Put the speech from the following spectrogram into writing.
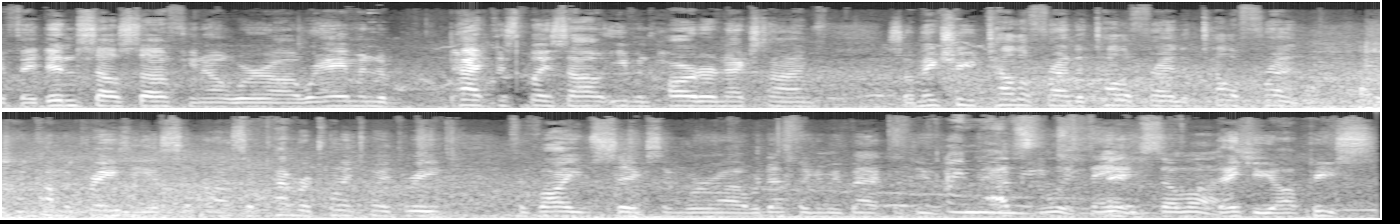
If they didn't sell stuff, you know we're uh, we're aiming to pack this place out even harder next time. So make sure you tell a friend to tell a friend to tell a friend. It's becoming crazy. It's uh, September 2023 for Volume Six, and we're uh, we're definitely gonna be back with you. I'm Absolutely. Thank Hey, you so much. Thank you, y'all. Peace.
